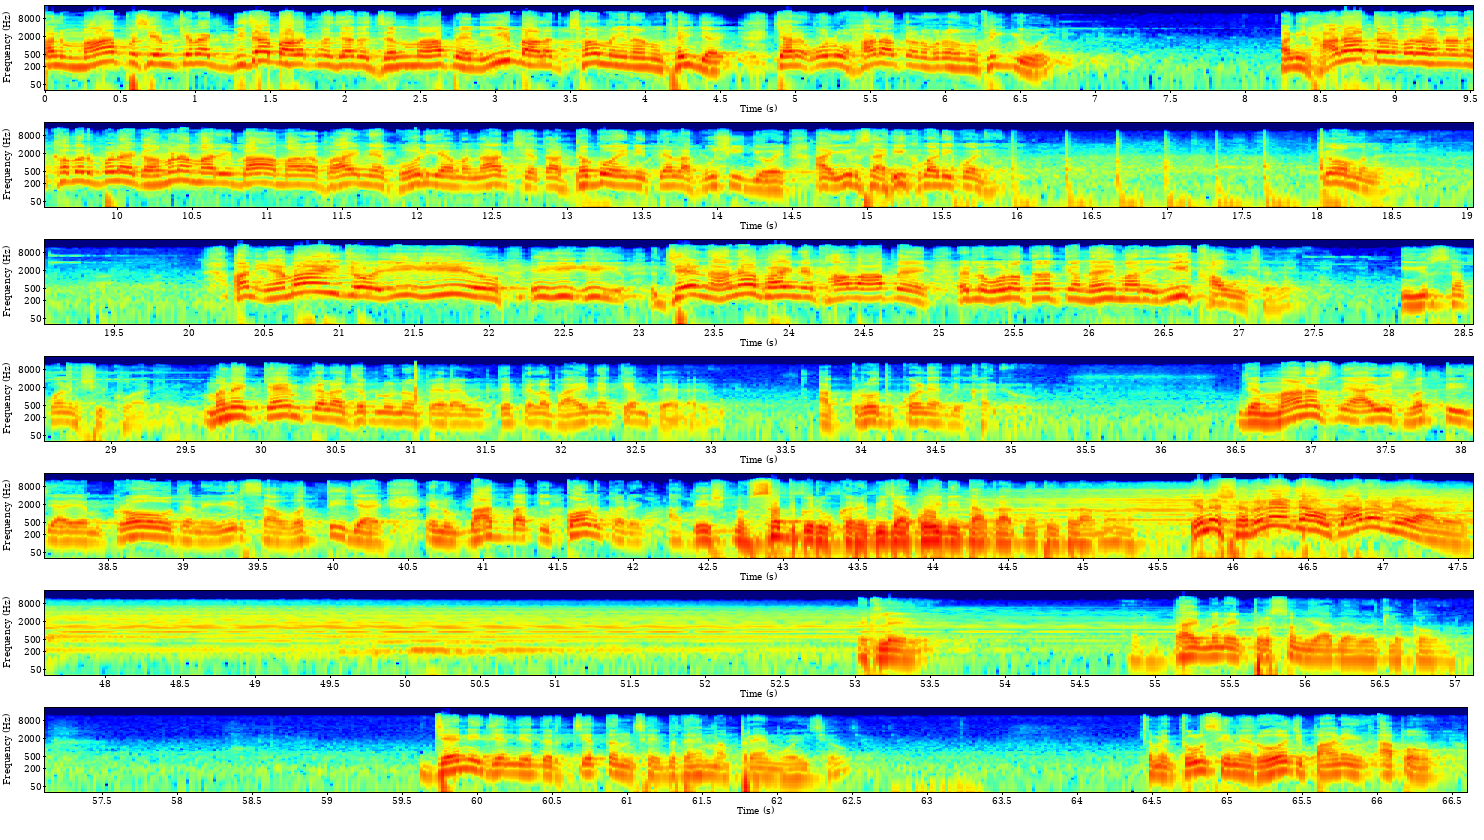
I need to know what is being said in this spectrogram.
અને મા પછી એમ કહેવાય કે બીજા બાળકને જ્યારે જન્મ આપે ને એ બાળક છ મહિનાનું થઈ જાય, ત્યારે ઓલું હાડા ત્રણ વર્ષનું થઈ ગયું હોય. અને હાડા ત્રણ વર્ષનાને ખબર પડે કે હમણાં મારી બા, મારા ભાઈને ઘોડિયામાં નાખશે તો ઢગો એની પહેલાં ઘૂસી ગયો હોય. આ ઈર્ષા હીખવાડી કોને કયો મને? અને એમાંય જો જે નાના ભાઈને ખાવા આપે, એટલે ઓલો તરત કે નહીં, મારે એ ખાવું છે. ઈર્ષા કોને શીખવાડે? મને કેમ પેલા જબલું ન પહેરાયું તે પેલા ભાઈને કેમ પહેરાયું આ ક્રોધ કોણે દેખાડ્યો? જે માણસને આયુષ વધતી જાય, એમ ક્રોધ અને ઈર્ષા વધતી જાય, એનું બાદ બાકી કોણ કરે? આ દેશનો સદગુરુ કરે, બીજા કોઈની તાકાત નથી ભલા માણસ. એને શરણે જાઓ, ત્યારે મેળ આવે. એટલે ભાઈ, મને એક પ્રસંગ યાદ આવ્યો એટલે કહું. જેની જેની અંદર ચેતન છે એ બધામાં પ્રેમ હોય છે. તમે તુલસીને રોજ પાણી આપો.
